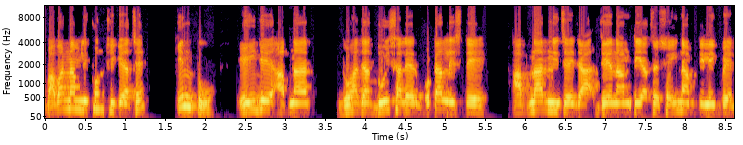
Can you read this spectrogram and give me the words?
বাবার নাম লিখুন ঠিক আছে। কিন্তু এই যে আপনার দু হাজার দুই সালের ভোটার লিস্টে আপনার নিচে যা, যে নামটি আছে সেই নামটি লিখবেন।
